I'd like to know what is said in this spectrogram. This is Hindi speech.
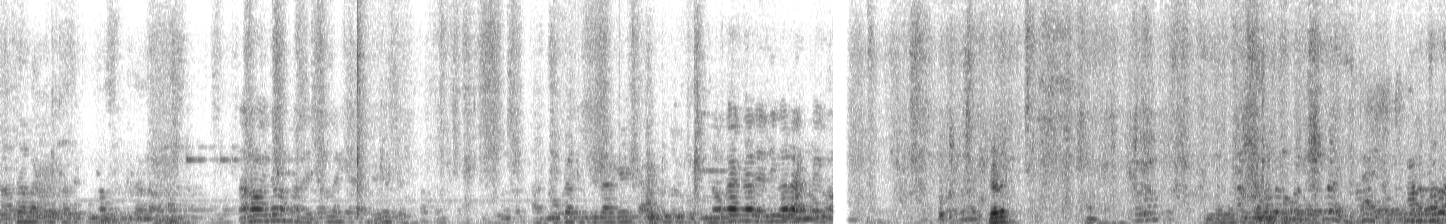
দাদা লাগবে তাদের কোনো নৌকা যদি লাগে নৌকা রেডি করে রাখবে আর বাবা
